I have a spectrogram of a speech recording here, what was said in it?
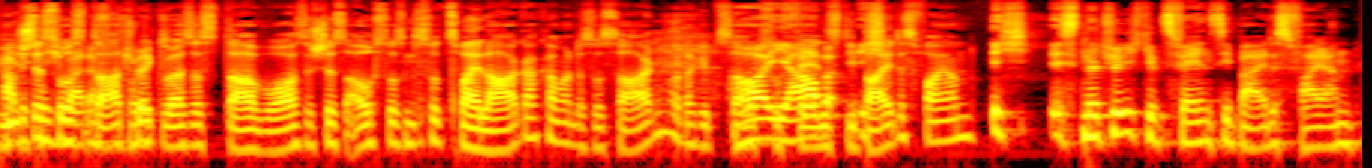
wie ist das so Star Trek versus Star Wars? Ist das auch so? Sind das so zwei Lager? Kann man das so sagen? Oder gibt es da Oh, auch so ja, Fans, die ich- beides feiern? Ich, ist, natürlich gibt's Fans, die beides feiern.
